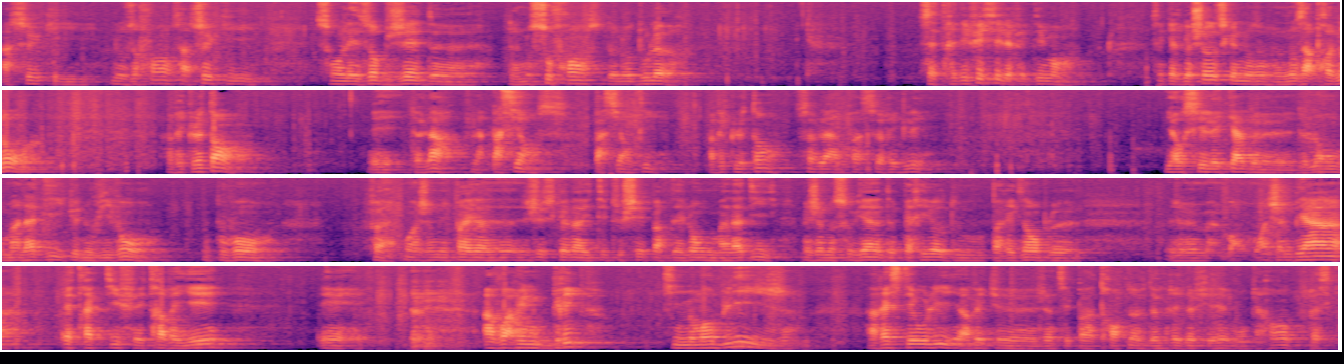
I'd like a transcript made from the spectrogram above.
à ceux qui nous offensent, à ceux qui sont les objets de, nos souffrances, de nos douleurs. C'est très difficile, effectivement. C'est quelque chose que nous, nous apprenons avec le temps. Et de là, la patience, patienter. Avec le temps, cela va se régler. Il y a aussi les cas de, longues maladies que nous vivons. Nous pouvons, enfin, moi je n'ai pas euh, jusque-là été touché par des longues maladies, mais je me souviens de périodes où, par exemple, bon, moi j'aime bien être actif et travailler, et avoir une grippe qui m'oblige à rester au lit avec, euh, je ne sais pas, 39 degrés de fièvre ou 40 presque.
